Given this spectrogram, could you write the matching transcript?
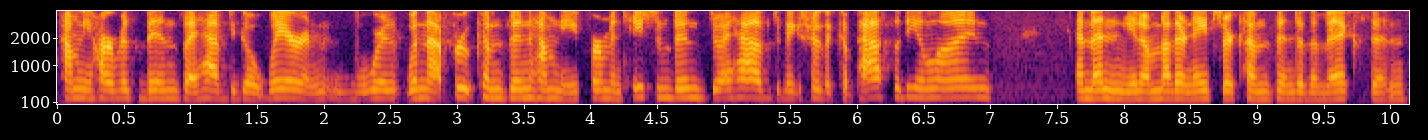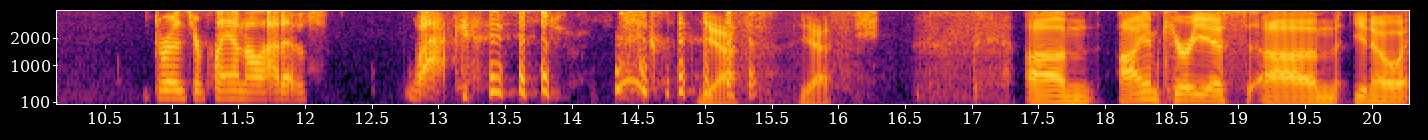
how many harvest bins I have to go where, and where, when that fruit comes in, how many fermentation bins do I have to make sure the capacity aligns. And then, you know, Mother Nature comes into the mix and throws your plan all out of whack. yes, yes. Um, I am curious, um, you know,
